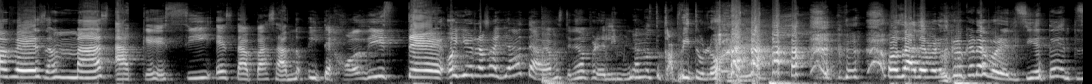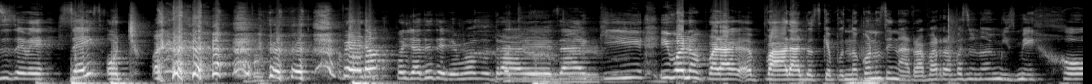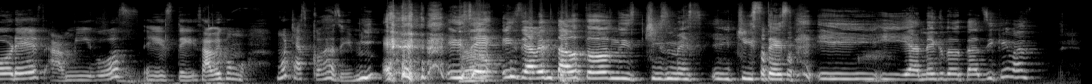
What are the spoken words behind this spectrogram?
una vez más a que sí está pasando y te jodiste. Oye, Rafa, ya te habíamos tenido, pero eliminamos tu capítulo. o sea, de verdad creo que era por el 7, entonces se ve 6, 8. pero pues ya te tenemos otra vez aquí. Y bueno, para, para los que pues no conocen a Rafa, Rafa es uno de mis mejores amigos. Este, sabe como muchas cosas de mí. y, se, y se ha aventado todos mis chismes y chistes y, y anécdotas. ¿Y qué más?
